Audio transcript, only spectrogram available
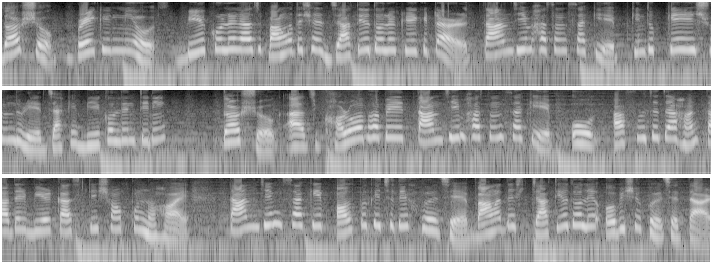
দর্শক ব্রেকিং নিউজ বিয়ে করলেন আজ বাংলাদেশের জাতীয় দলের ক্রিকেটার তানজিম হাসান সাকিব। কিন্তু কে এই সুন্দরী যাকে বিয়ে করলেন তিনি? দর্শক, আজ ঘরোয়াভাবে তানজিম হাসান সাকিব ও আফরোজা জাহান তাদের বিয়ের কাজটি সম্পূর্ণ হয়। তানজিম সাকিব অল্প কিছুদিন হয়েছে বাংলাদেশ জাতীয় দলে অভিষেক হয়েছে তার।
